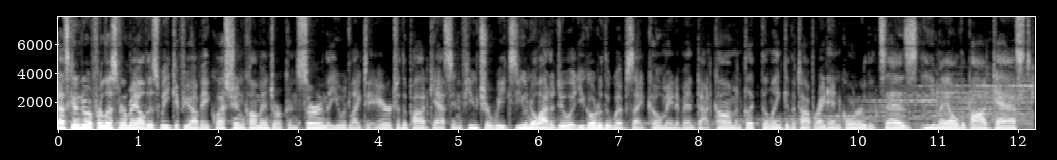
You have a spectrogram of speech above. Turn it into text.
That's going to do it for listener mail this week. If you have a question, comment, or concern that you would like to air to the podcast in future weeks, you know how to do it. You go to the website, comainevent.com, and click the link in the top right hand corner that says email the podcast.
